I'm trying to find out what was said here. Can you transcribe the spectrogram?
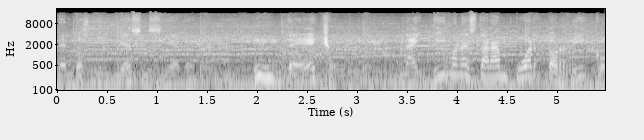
del 2017. De hecho, Night Demon estará en Puerto Rico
